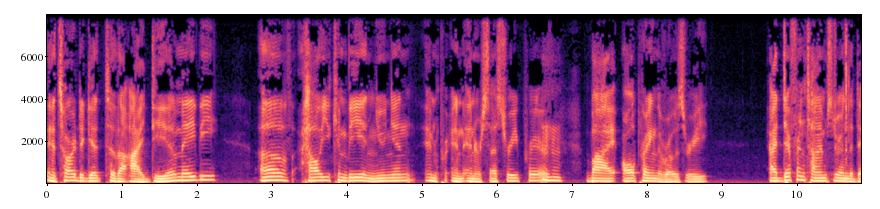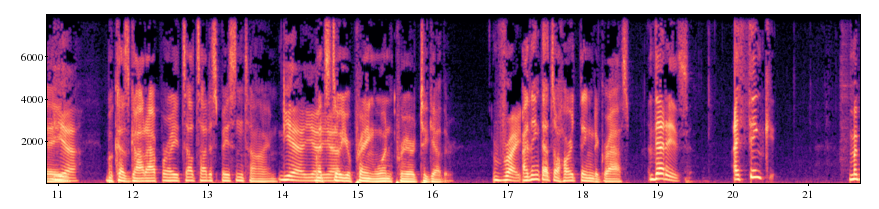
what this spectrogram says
it's hard to get to the idea maybe of how you can be in union in, in intercessory prayer by all praying the rosary at different times during the day Yeah. because God operates outside of space and time Yeah, yeah, but yeah. still you're praying one prayer together. right. I think that's a hard thing to grasp. That is, I think, my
